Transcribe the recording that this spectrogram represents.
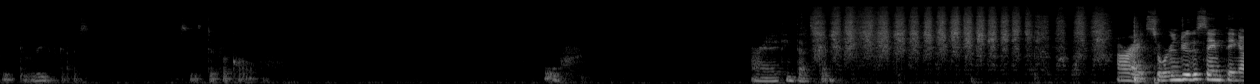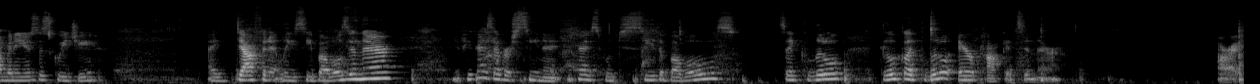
Good grief, guys. This is difficult. Ooh. All right, I think that's good. All right, so we're gonna do the same thing. I'm gonna use the squeegee. I definitely see bubbles in there. And if you guys ever seen it, you guys would see the bubbles. It's like little, they look like little air pockets in there. All right,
